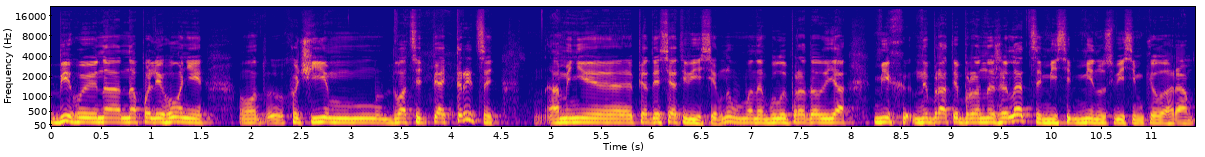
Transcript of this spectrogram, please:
бігаю на, на полігоні, от, хоч їм 25-30, а мені 58. Ну, в мене були, правда, я міг не брати бронежилет, це мінус 8 кілограм,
